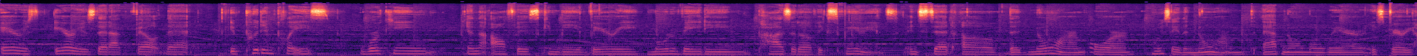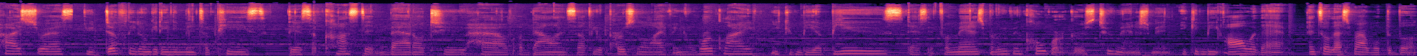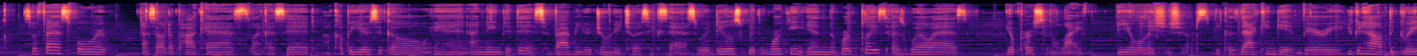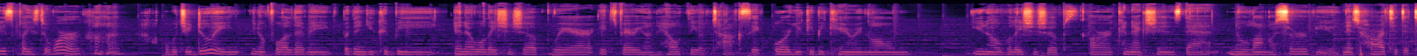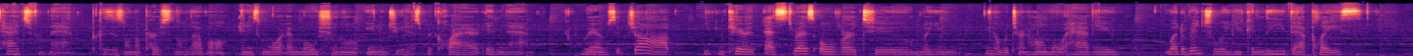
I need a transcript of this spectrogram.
areas, areas that I felt that if put in place, working in the office can be a very motivating, positive experience instead of the norm, or I would say the norm, the abnormal, where it's very high stress. You definitely don't get any mental peace. There's a constant battle to have a balance of your personal life and your work life. You can be abused, that's it for management or even co workers to management. It can be all of that. And so that's where I wrote the book. So, fast forward I started a podcast, like I said, a couple years ago, and I named it this Surviving Your Journey to a Success. So it deals with working in the workplace as well as your personal life and your relationships because that can get very you can have the greatest place to work or what you're doing you know for a living but then you could be in a relationship where it's very unhealthy or toxic or you could be carrying on you know, relationships or connections that no longer serve you. And it's hard to detach from that because it's on a personal level and it's more emotional energy that's required in that. Whereas a job, you can carry that stress over to where you, you know, return home or what have you. But eventually you can leave that place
